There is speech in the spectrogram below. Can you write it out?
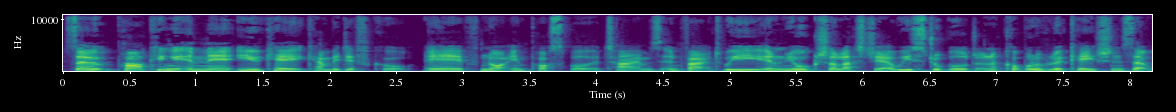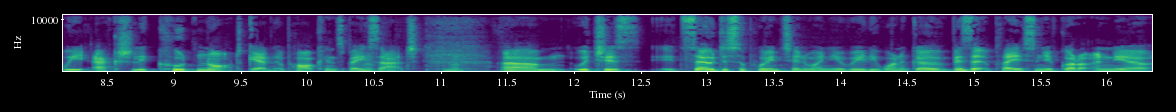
So parking in the UK can be difficult, if not impossible at times. In fact, we in Yorkshire last year we struggled in a couple of locations that we actually could not get a parking space at, um, which is it's so disappointing when you really want to go and visit a place and you've got it on your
